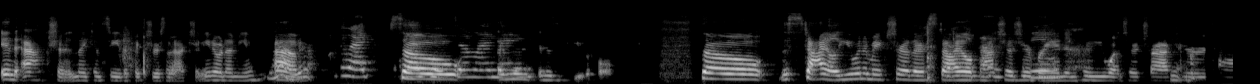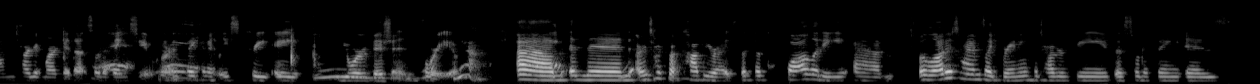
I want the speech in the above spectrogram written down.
in action, they can see the pictures in action. You know what I mean? Yeah, um, yeah. So, and then it is beautiful. So the style, you want to make sure their style matches your brand and who you want to attract Yeah. your um, target market, that sort of thing too, or if they can at least create your vision for you. yeah, Um, and then I talked about copyrights, but the quality, um, a lot of times like branding photography, this sort of thing is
